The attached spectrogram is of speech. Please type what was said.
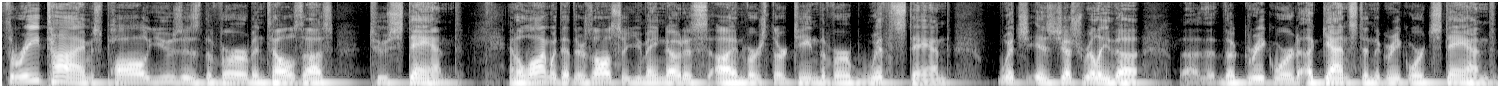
three times Paul uses the verb and tells us to stand. And along with that, there's also, you may notice uh, in verse 13, the verb withstand, which is just really the uh, the Greek word against and the Greek word stand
